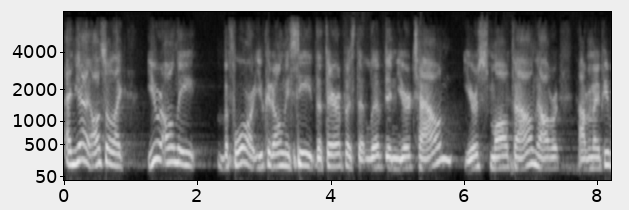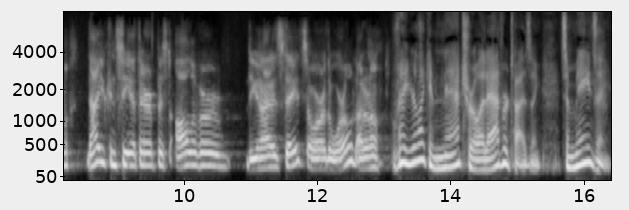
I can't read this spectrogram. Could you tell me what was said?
And yeah, also like you were only before you could only see the therapist that lived in your town, your small town, however however many people. Now you can see a therapist all over the United States or the world. I don't know. Ray, you're like a natural at advertising. It's amazing.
